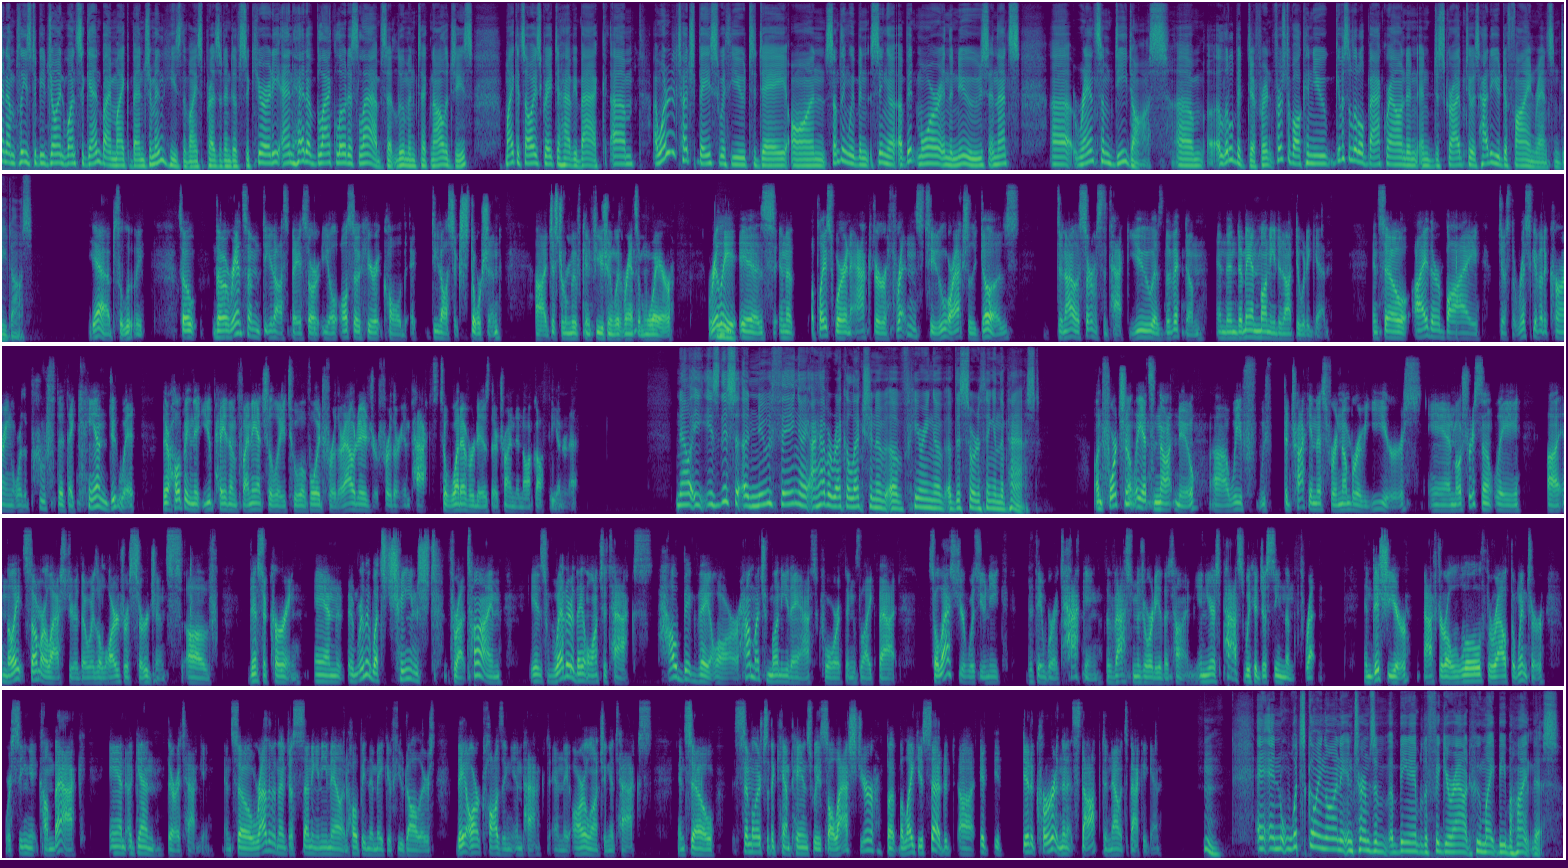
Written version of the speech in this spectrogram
And I'm pleased to be joined once again by Mike Benjamin. He's the Vice President of Security and Head of Black Lotus Labs at Lumen Technologies. Mike, it's always great to have you back. Um, I wanted to touch base with you today on something we've been seeing a, a bit more in the news, and that's uh, ransom DDoS. Um, a little bit different. First of all, can you give us a little background and, and describe to us how do you define ransom DDoS? Yeah, absolutely. So the ransom DDoS space, or you'll also hear it called DDoS extortion, uh, just to remove confusion with ransomware, really mm. is in a, a place where an actor threatens to, or actually does, denial of service attack you as the victim and then demand money to not do it again. And so, either by just the risk of it occurring or the proof that they can do it, they're hoping that you pay them financially to avoid further outage or further impact to whatever it is they're trying to knock off the internet. Now, is this a new thing? I, I have a recollection of, of hearing of, of, this sort of thing in the past. Unfortunately, it's not new. Uh, we've we've been tracking this for a number of years, and most recently, uh, in the late summer last year, there was a large resurgence of this occurring. And, and really, what's changed throughout time is whether they launch attacks, how big they are, how much money they ask for, things like that. So last year was unique that they were attacking the vast majority of the time. In years past, we had just seen them threaten. And this year, after a lull throughout the winter, we're seeing it come back. And again, they're attacking. And so rather than just sending an email and hoping they make a few dollars, they are causing impact and they are launching attacks. And so, similar to the campaigns we saw last year, but, but like you said, uh, it, it did occur and then it stopped and now it's back again. Hmm. And, and, what's going on in terms of being able to figure out who might be behind this?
